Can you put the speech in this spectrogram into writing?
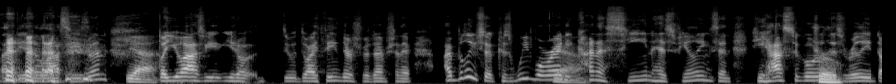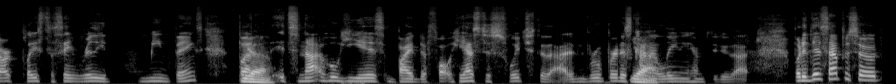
at the end of last season yeah. but you asked me, you know, do, do I think there's redemption there? I believe so because we've already Yeah. kind of seen his feelings, and he has to go True. to this really dark place to say really mean things. But Yeah. it's not who he is by default. He has to switch to that, and Rupert is Yeah. kind of leaning him to do that. But in this episode,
